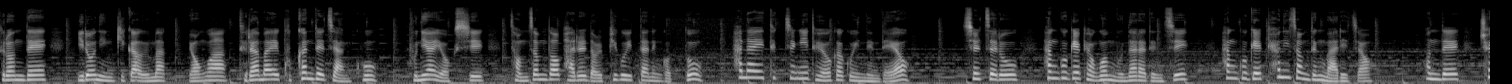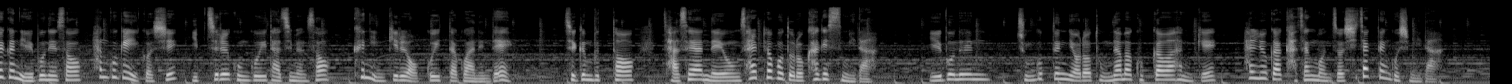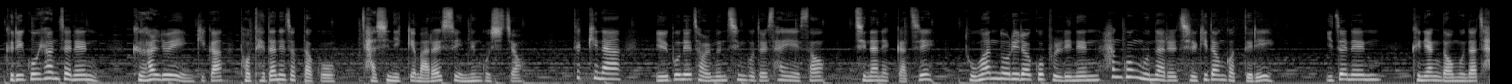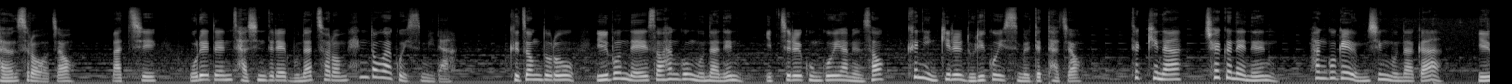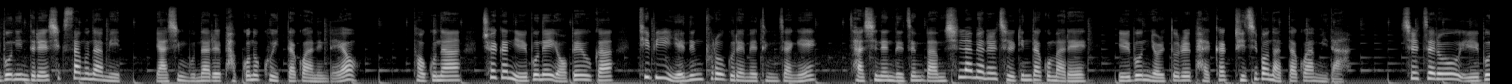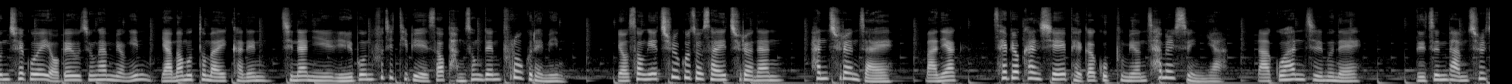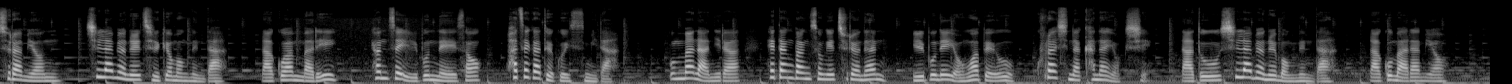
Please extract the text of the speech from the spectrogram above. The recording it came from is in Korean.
그런데 이런 인기가 음악, 영화, 드라마에 국한되지 않고 분야 역시 점점 더 발을 넓히고 있다는 것도 하나의 특징이 되어가고 있는데요. 실제로 한국의 병원 문화라든지 한국의 편의점 등 말이죠. 헌데 최근 일본에서 한국의 이것이 입지를 공고히 다지면서 큰 인기를 얻고 있다고 하는데 지금부터 자세한 내용 살펴보도록 하겠습니다. 일본은 중국 등 여러 동남아 국가와 함께 한류가 가장 먼저 시작된 곳입니다. 그리고 현재는 그 한류의 인기가 더 대단해졌다고 자신 있게 말할 수 있는 곳이죠. 특히나 일본의 젊은 친구들 사이에서 지난해까지 도환놀이라고 불리는 한국 문화를 즐기던 것들이 이제는 그냥 너무나 자연스러워져 마치 오래된 자신들의 문화처럼 행동하고 있습니다. 그 정도로 일본 내에서 한국 문화는 입지를 공고히 하면서 큰 인기를 누리고 있음을 뜻하죠. 특히나 최근에는 한국의 음식 문화가 일본인들의 식사 문화 및 야식 문화를 바꿔놓고 있다고 하는데요. 더구나 최근 일본의 여배우가 TV 예능 프로그램에 등장해 자신은 늦은 밤 신라면을 즐긴다고 말해 일본 열도를 발칵 뒤집어 놨다고 합니다. 실제로 일본 최고의 여배우 중 한 명인 야마모토 마이카는 지난 2일 일본 후지TV에서 방송된 프로그램인 여성의 출구조사에 출연한 한 출연자의 만약 새벽 1시에 배가 고프면 참을 수 있냐? 라고 한 질문에 늦은 밤 출출하면 신라면을 즐겨 먹는다. 라고 한 말이 현재 일본 내에서 화제가 되고 있습니다. 뿐만 아니라 해당 방송에 출연한 일본의 영화배우 쿠라시나 카나 역시 나도 신라면을 먹는다. 라고 말하며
